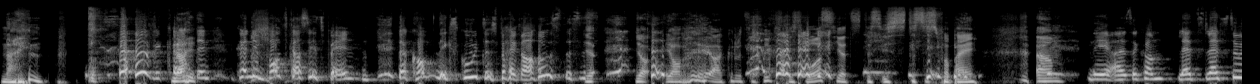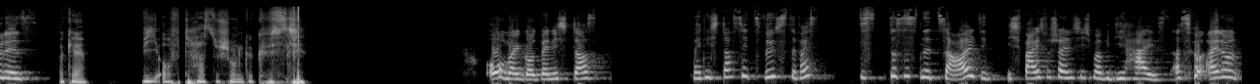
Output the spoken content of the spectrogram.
Nein. Wir können, Nein. den, wir können den Podcast jetzt beenden. Da kommt nichts Gutes bei raus. Das ist, Ja. Ja, ja, ja, Kruzifix, das war's jetzt. Das ist, das ist vorbei. Ähm, Nee, also komm, let's, let's do this. okay. Wie oft hast du schon geküsst? Oh mein Gott, wenn ich das, wenn ich das jetzt wüsste, weißt das, das ist eine Zahl, die, ich weiß wahrscheinlich nicht mal, wie die heißt. Also, I don't,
